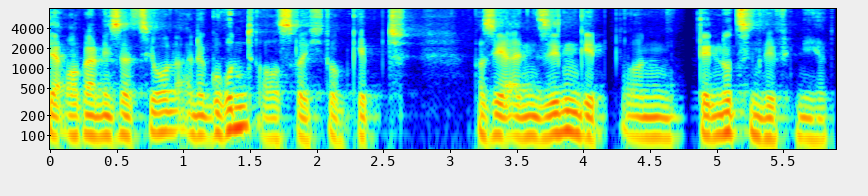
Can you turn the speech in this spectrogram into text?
der Organisation eine Grundausrichtung gibt, was ihr einen Sinn gibt und den Nutzen definiert.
